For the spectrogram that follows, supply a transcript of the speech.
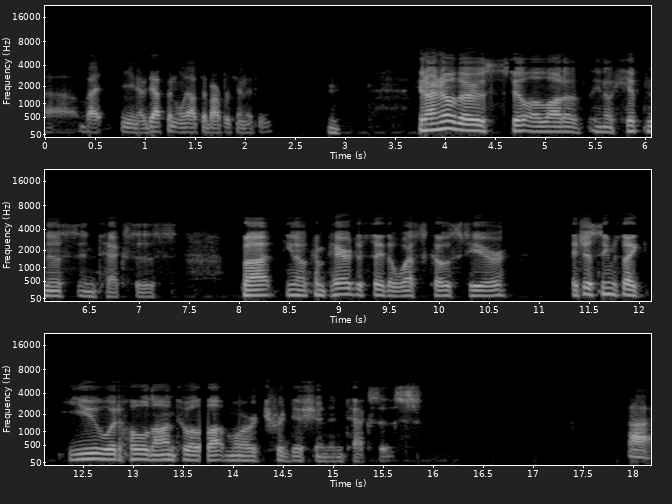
uh, but you know, definitely lots of opportunity. You know, I know there's still a lot of, you know, hipness in Texas, But, you know, compared to say the West Coast here, it just seems like you would hold on to a lot more tradition in Texas. Uh,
